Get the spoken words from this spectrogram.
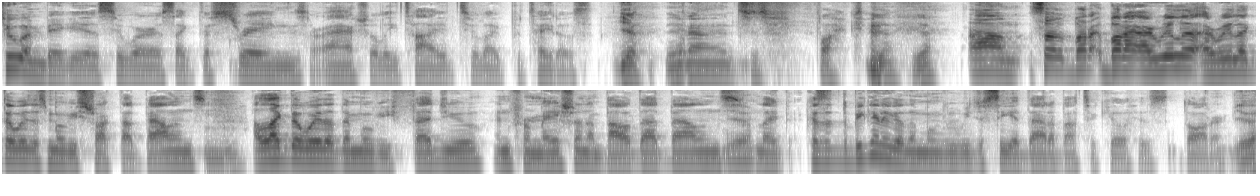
too ambiguous to where it's like the strings are actually tied to like potatoes. Yeah. Yeah. You know, it's just fuck. Yeah. Yeah. Um. So, but but I really I really like the way this movie struck that balance. Mm-hmm. I like the way that the movie fed you information about that balance. Yeah. Like, because at the beginning of the movie, we just see a dad about to kill his daughter, Yeah.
